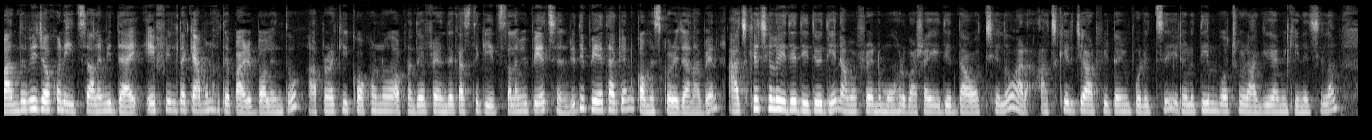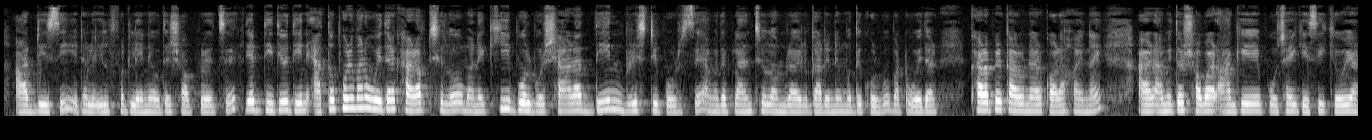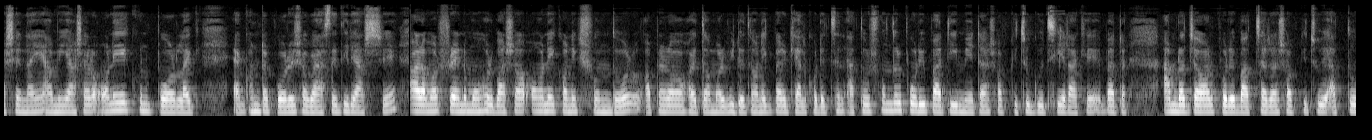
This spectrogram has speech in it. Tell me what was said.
বান্ধবী যখন ঈদ সালামি দেয়, এই ফিলটা কেমন হতে পারে বলেন তো? আপনারা কি কখনো আপনাদের ফ্রেন্ডদের কাছ থেকে ঈদ সালামি পেয়েছেন? যদি পেয়ে থাকেন কমেন্টস করে জানাবেন। আজকে ছিল ঈদের দ্বিতীয় দিন, আমার ফ্রেন্ড মোহর বাসায় ঈদের দাওয়াত ছিল। আর আজকের যে আউটফিটটা আমি পরেছি, এটা হলো তিন বছর আগে আমি কিনেছিলাম আর ডিসি এটা হলো ইলফোর্ড লেনে ওদের সব রয়েছে। এর দ্বিতীয় দিন এত পরিমাণে ওয়েদার খারাপ ছিল মানে কি বলব সারা দিন বৃষ্টি পড়ছে। আমাদের প্ল্যান ছিল আমরা গার্ডেনের মধ্যে করব বাট ওয়েদার খারাপের কারণে আর করা হয় নাই। আর আমি তো সবার আগে পৌঁছাই গেছি, কেউই আসে নাই। আমি আসার অনেকক্ষণ পর লাইক এক ঘণ্টা পরে সবাই আস্তে ধীরে আসছে আর আমার ফ্রেন্ড মোহর বাসা অনেক অনেক সুন্দর। আপনারা হয়তো আমার ভিডিওতে অনেকবার খেয়াল করেছেন, এত সুন্দর পরিপাটি মেয়েটা সবকিছু গুছিয়ে রাখে। বাট আমরা যাওয়ার পরে বাচ্চারা সবকিছু এত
